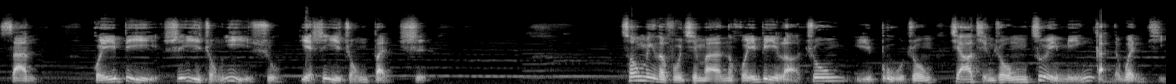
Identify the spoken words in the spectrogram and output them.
三。回避是一种艺术，也是一种本事。聪明的夫妻们回避了忠与不忠，家庭中最敏感的问题，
